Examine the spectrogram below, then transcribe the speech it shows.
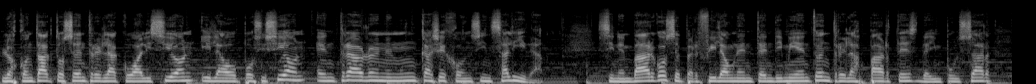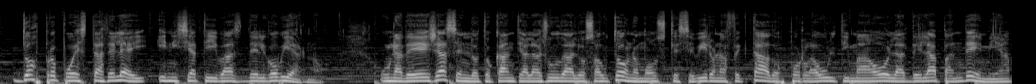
Los contactos entre la coalición y la oposición entraron en un callejón sin salida. Sin embargo, se perfila un entendimiento entre las partes de impulsar dos propuestas de ley iniciativas del gobierno. Una de ellas en lo tocante a la ayuda a los autónomos que se vieron afectados por la última ola de la pandemia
